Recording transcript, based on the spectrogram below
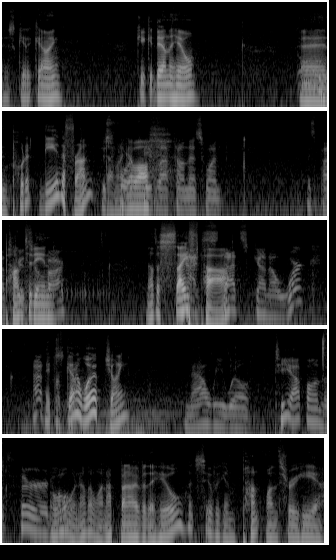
Let's get it going. Kick it down the hill. And put it near the front. Just Don't want to go off. left on this one. This Punt it so in. far. Another safe That's- par. That's gonna work. That's It's going to par. work, Johnny. Now we will tee up on the third Oh, hole. another one up and over the hill. Let's see if we can punt one through here.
